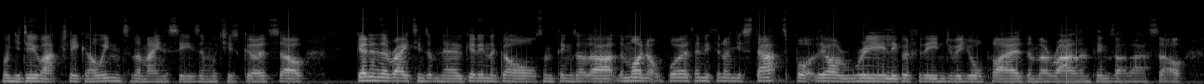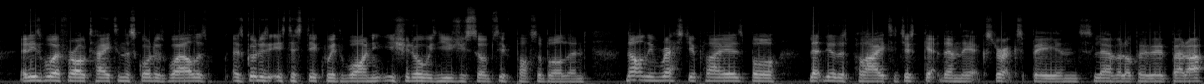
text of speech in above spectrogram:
when you do actually go into the main season, which is good. So getting the ratings up now, getting the goals and things like that. They might not worth anything on your stats, but they are really good for the individual players, the morale and things like that. So it is worth rotating the squad as well. As as good as it is to stick with one, you should always use your subs if possible, and not only rest your players, but let the others play to just get them the extra XP and level up a bit better.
